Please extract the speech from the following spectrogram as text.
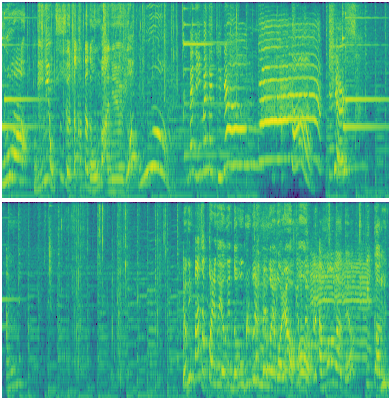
우와! 미니 옥수수였다. 갖다 넣은 거 아니에요 이거? 우와! 난 이만한 두령 여기 바삭거리고 여기 너무 물글물글거려. 어. 안 먹어봐도 돼요? 피건.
